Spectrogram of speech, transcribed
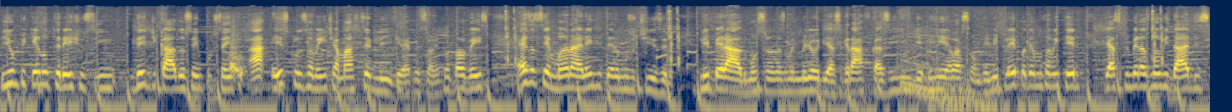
e um pequeno trecho sim dedicado 100% a exclusivamente a Master League, né, pessoal? Então talvez essa semana, além de termos o teaser liberado mostrando as melhorias gráficas e em, relação ao gameplay, podemos também ter já as primeiras novidades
